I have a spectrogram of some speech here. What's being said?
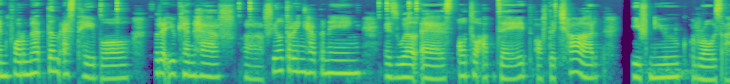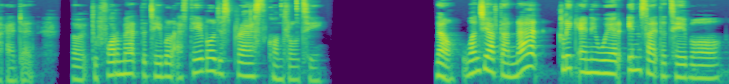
and format them as table so that you can have uh, filtering happening as well as auto update of the chart if new rows are added. So to format the table as table, just press Ctrl T. Now, once you have done that, click anywhere inside the table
